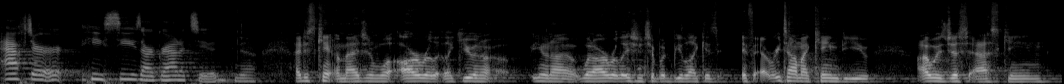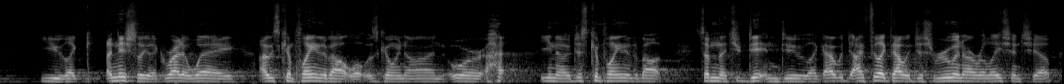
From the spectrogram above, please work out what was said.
after he sees our gratitude. Yeah, I just can't imagine what our like you and I, you and I what our relationship would be like is if every time I came to you, I was just asking you like initially like right away I was complaining about what was going on or you know just complaining about something that you didn't do. Like I would I feel like that would just ruin our relationship.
